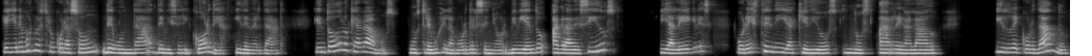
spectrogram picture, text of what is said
que llenemos nuestro corazón de bondad, de misericordia y de verdad que en todo lo que hagamos mostremos el amor del Señor, viviendo agradecidos y alegres por este día que Dios nos ha regalado y recordando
